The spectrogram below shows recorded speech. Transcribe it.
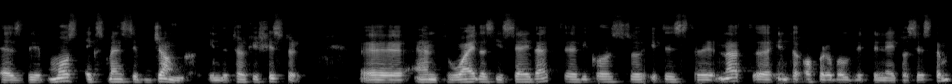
as the most expensive junk in the Turkish history. and why does he say that? because it is not interoperable with the NATO system.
